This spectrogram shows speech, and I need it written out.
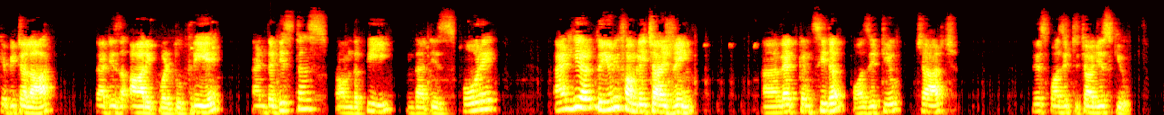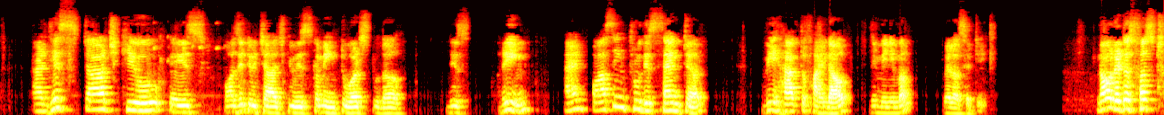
capital R that is R equal to 3a and the distance from the P that is 4a and here the uniformly charged ring. Uh, let's consider positive charge. This positive charge is Q. And this charge Q is positive charge Q is coming towards to the this ring. And passing through this center we have to find out the minimum velocity. Now let us first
